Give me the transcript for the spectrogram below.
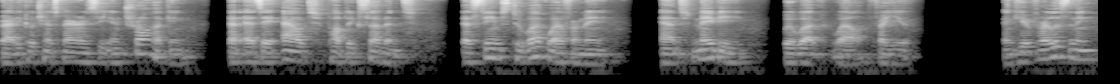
radical transparency and troll hugging, that as a out public servant, that seems to work well for me, and maybe will work well for you. Thank you for listening.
